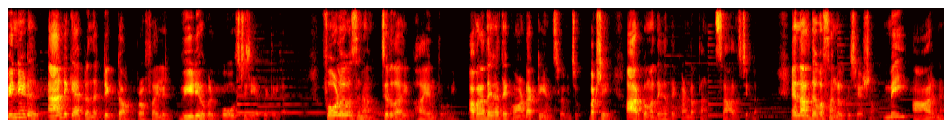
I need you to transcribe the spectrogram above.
പിന്നീട് ആൻഡ് ക്യാപ്റ്റ് എന്ന ടിക്ടോക്ക് പ്രൊഫൈലിൽ വീഡിയോകൾ പോസ്റ്റ് ചെയ്യപ്പെട്ടില്ല. ഫോളോവേഴ്സിന് ചെറുതായി ഭയം തോന്നി. അവർ അദ്ദേഹത്തെ കോണ്ടാക്ട് ചെയ്യാൻ ശ്രമിച്ചു. പക്ഷേ ആർക്കും അദ്ദേഹത്തെ കണ്ടെത്താൻ സാധിച്ചില്ല. എന്നാൽ ദിവസങ്ങൾക്ക് ശേഷം മെയ് ആറിന്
